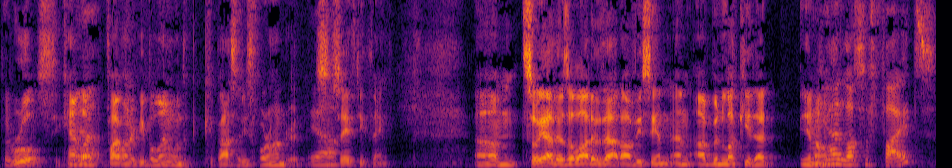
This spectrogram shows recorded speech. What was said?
the rules. You can't yeah. let 500 people in when the capacity is 400. Yeah. It's a safety thing. Um, so yeah, there's a lot of that, obviously, and, and I've been lucky that you know. You had lots of fights.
